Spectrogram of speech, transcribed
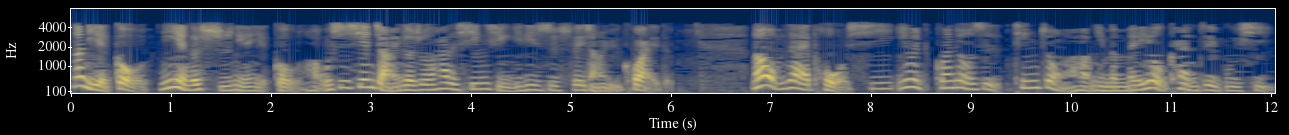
那你也够了，你演个十年也够了哈。我是先讲一个说他的心情一定是非常愉快的，然后我们再来剖析，因为观众是听众啊哈，你们没有看这部戏，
